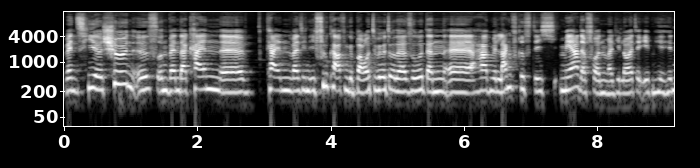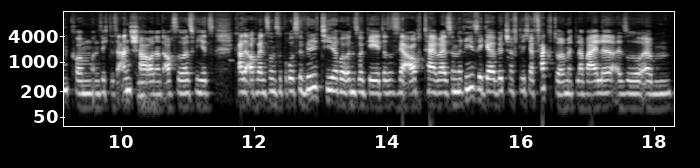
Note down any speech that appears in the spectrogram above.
wenn es hier schön ist und wenn da kein, äh, kein, weiß ich nicht, Flughafen gebaut wird oder so, dann äh, haben wir langfristig mehr davon, weil die Leute eben hier hinkommen und sich das anschauen. Und auch sowas wie jetzt, gerade auch wenn es um so große Wildtiere und so geht, das ist ja auch teilweise ein riesiger wirtschaftlicher Faktor mittlerweile. Also ähm,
